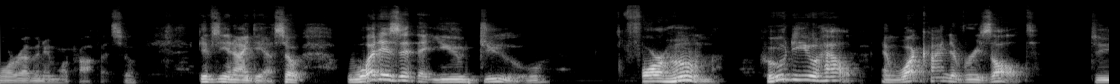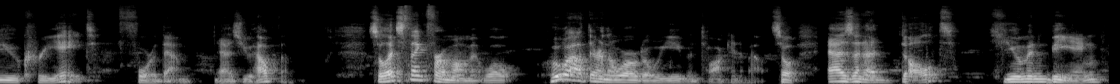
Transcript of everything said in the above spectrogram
more revenue, more profit. So gives you an idea. So what is it that you do for whom? Who do you help? And what kind of result do you create for them as you help them? So let's think for a moment. Well, who out there in the world are we even talking about? So, as an adult human being,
